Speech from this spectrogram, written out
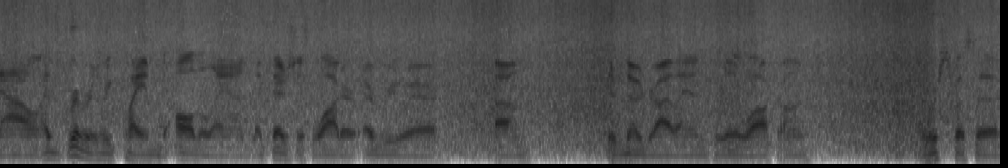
now, the river has reclaimed all the land. Like there's just water everywhere. Um, there's no dry land to really walk on. And we're supposed to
